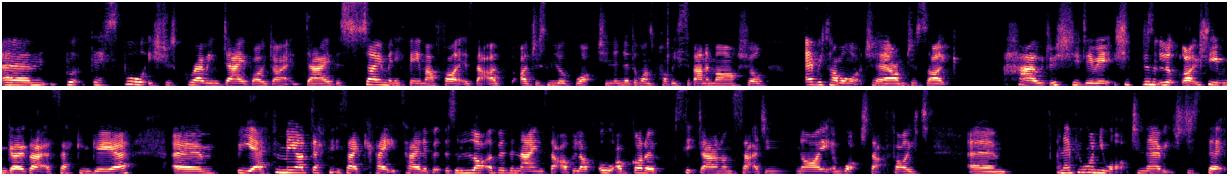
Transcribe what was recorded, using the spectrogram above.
Um, but the sport is just growing day by day. There's so many female fighters that I, I just love watching. Another one's probably Savannah Marshall. Every time I watch her, I'm just like, how does she do it? She doesn't look like she even goes out of second gear. Um, but yeah, for me, I'd definitely say Katie Taylor. But there's a lot of other names that I'll be like, oh, I've got to sit down on Saturday night and watch that fight. Um, and everyone you watch in there, it's just that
